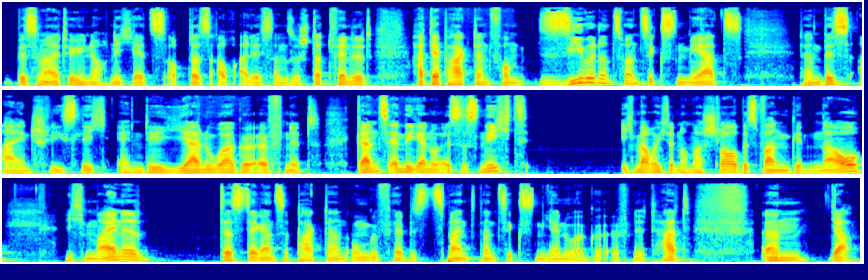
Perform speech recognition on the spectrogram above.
wissen wir natürlich noch nicht jetzt, ob das auch alles dann so stattfindet, hat der Park dann vom 27. März dann bis einschließlich Ende Januar geöffnet. Ganz Ende Januar ist es nicht. Ich mache euch dann nochmal schlau, bis wann genau. Ich meine, dass der ganze Park dann ungefähr bis 22. Januar geöffnet hat. Ähm, ja,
